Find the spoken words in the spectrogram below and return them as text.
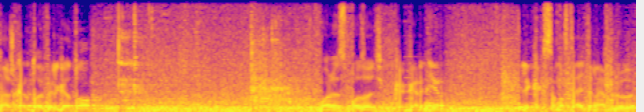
Наш картофель готов. Можно использовать как гарнир или как самостоятельное блюдо.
